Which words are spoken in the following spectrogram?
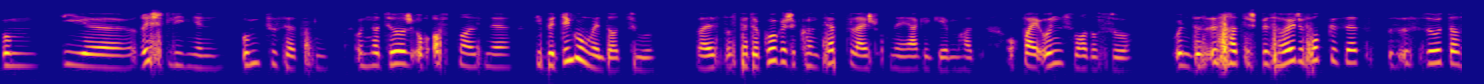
um die äh, Richtlinien umzusetzen und natürlich auch oftmals eine, die Bedingungen dazu, weil es das pädagogische Konzept vielleicht auch nicht hergegeben hat. Auch bei uns war das so. Und das ist, hat sich bis heute fortgesetzt. Es ist so, dass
